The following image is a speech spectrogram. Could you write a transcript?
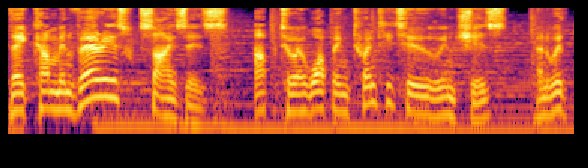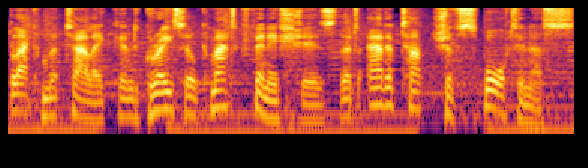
they come in various sizes, up to a whopping 22 inches, and with black metallic and grey silk matte finishes that add a touch of sportiness.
